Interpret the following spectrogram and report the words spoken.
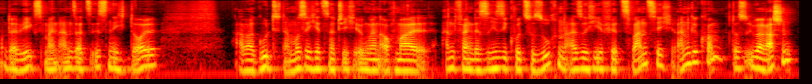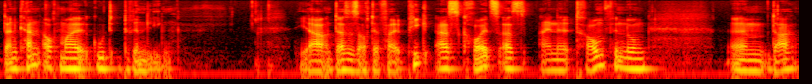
unterwegs. Mein Ansatz ist nicht doll, aber gut, da muss ich jetzt natürlich irgendwann auch mal anfangen, das Risiko zu suchen. Also hier für 20 rangekommen, das ist überraschend, dann kann auch mal gut drin liegen. Ja, und das ist auch der Fall. Pik Ass, Kreuz Ass, eine Traumfindung. Ähm, da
